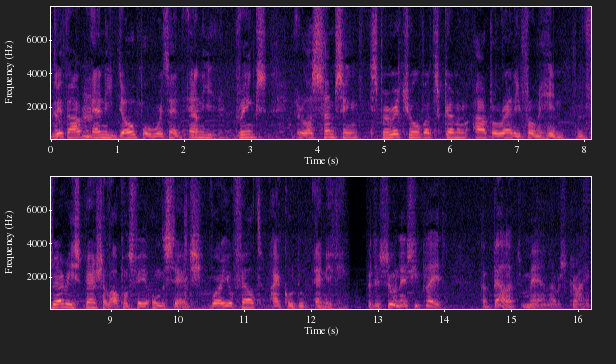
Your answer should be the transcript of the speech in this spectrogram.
without mm. any dope or with any drinks. There was something spiritual that's coming out already from him. A very special atmosphere on the stage where you felt I could do anything. But as soon as he played a ballad, man, I was crying.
